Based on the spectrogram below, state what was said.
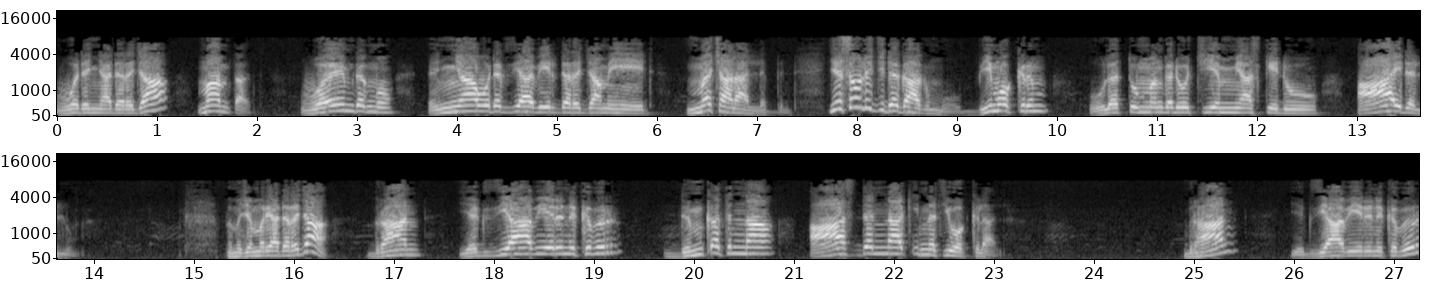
ወደ እኛ ደረጃ ማምጣት ወይም ደግሞ እኛ ወደ እግዚአብሔር ደረጃ መሄድ መቻል አለብን። የሰው ልጅ ደጋግሞ ቢሞክርም ሁለቱም መንገዶች የሚያስኬዱ አይደሉም። በመጀመሪያ ደረጃ ብርሃን የእግዚአብሔርን ክብር ድምቀትና አስደናቂነት ይወክላል። ብርሃን የእግዚአብሔርን ክብር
